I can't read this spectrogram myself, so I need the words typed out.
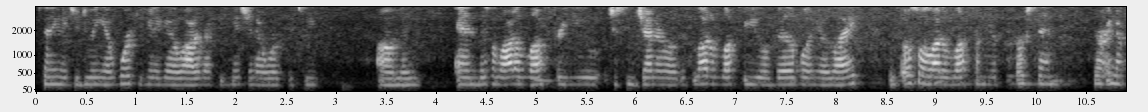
Something that you're doing at work, you're gonna get a lot of recognition at work this week. Um, and and there's a lot of love for you just in general. There's a lot of love for you available in your life. There's also a lot of love from your person. You're in a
